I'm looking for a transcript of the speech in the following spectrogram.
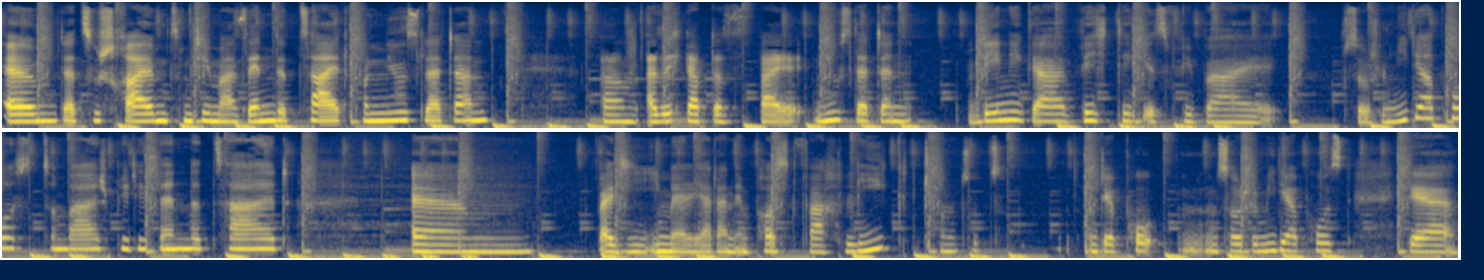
ähm, dazu schreiben zum Thema Sendezeit von Newslettern. Ähm, also ich glaube, dass bei Newslettern weniger wichtig ist wie bei Social Media Posts zum Beispiel die Sendezeit ähm, weil die E-Mail ja dann im Postfach liegt und, so, und der po Social Media Post, der,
